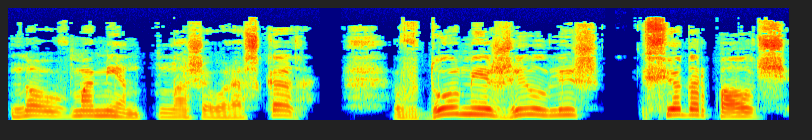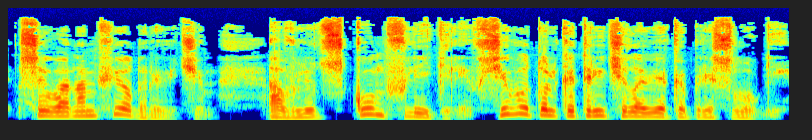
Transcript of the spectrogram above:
Но в момент нашего рассказа в доме жил лишь Федор Павлович с Иваном Федоровичем, а в людском флигеле всего только три человека прислуги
